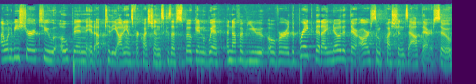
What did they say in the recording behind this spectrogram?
I want to be sure to open it up to the audience for questions because I've spoken with enough of you over the break that I know that there are some questions out there. So,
